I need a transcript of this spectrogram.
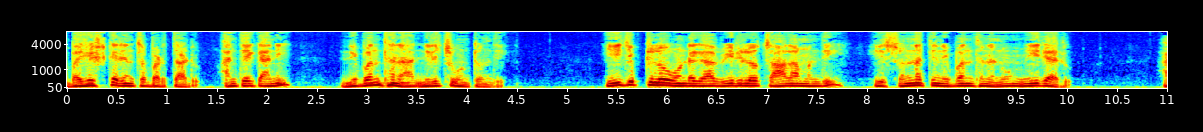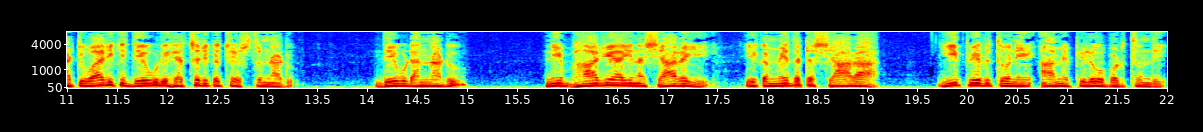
బహిష్కరించబడతాడు. అంతేకాని నిబంధన నిలిచి ఉంటుంది. ఈజిప్టులో ఉండగా వీరిలో చాలామంది ఈ సున్నతి నిబంధనను మీరారు. అటివారికి దేవుడు హెచ్చరిక చేస్తున్నాడు. దేవుడన్నాడు నీ భార్య అయిన శారయి ఇక మీదట శారా ఈ పేరుతోనే ఆమె పిలువబడుతుంది.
